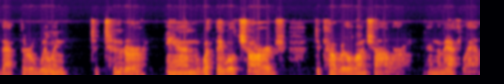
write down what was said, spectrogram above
that they're willing to tutor and what they will charge to cover the lunch hour in the math lab.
